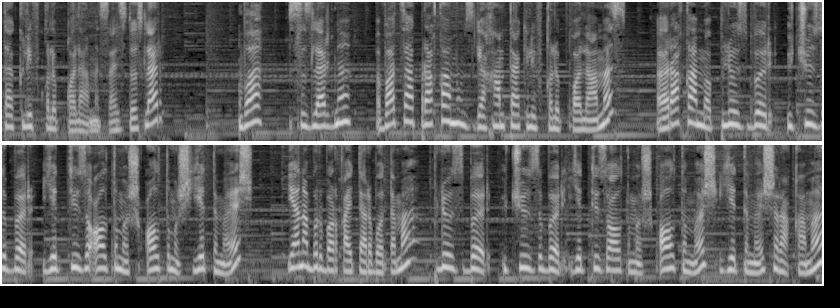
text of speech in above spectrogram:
taklif qilib qolamiz aziz do'stlar. Va sizlarni whatsapp raqamimizga ham taklif qilib qolamiz. Raqami plyus bir uch yuz bir yetti yuz oltmish oltmish yetmish. Yana bir bor qaytarib o'taman. Plyus bir uch yuz bir yetti yuz oltmish oltmish yetmish raqami.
